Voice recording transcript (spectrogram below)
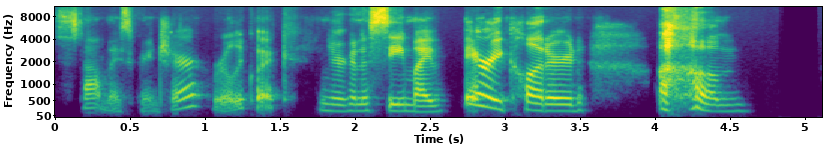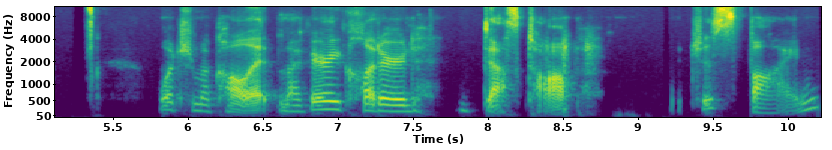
stop my screen share really quick. And you're going to see my very cluttered, um, whatchamacallit, my very cluttered desktop, which is fine.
